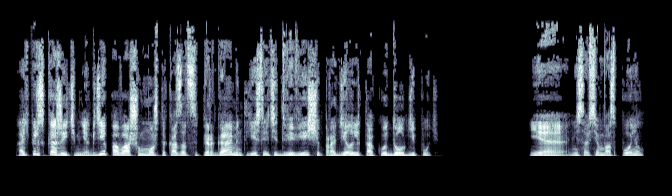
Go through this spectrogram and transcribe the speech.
А теперь скажите мне, где, по-вашему, может оказаться пергамент, если эти две вещи проделали такой долгий путь? Я не совсем вас понял,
